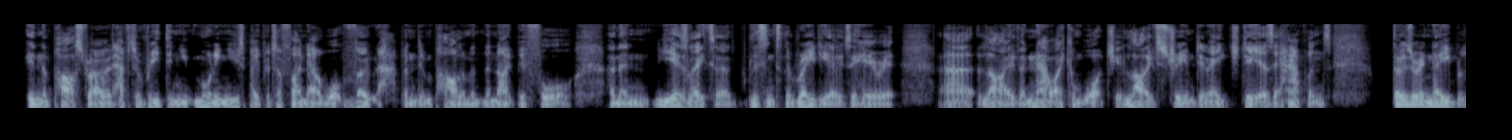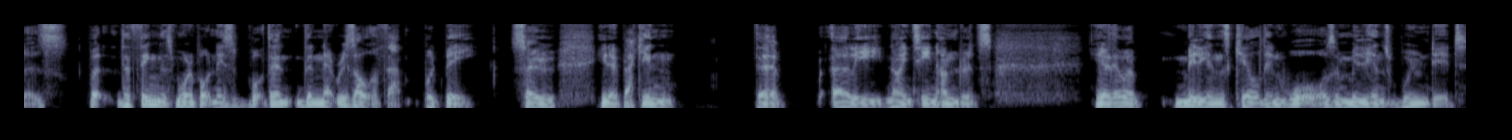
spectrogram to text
in the past where I would have to read the new, morning newspaper to find out what vote happened in parliament the night before. And then years later, listen to the radio to hear it, uh, live. And now I can watch it live streamed in HD as it happens. Those are enablers but the thing that's more important is what then the net result of that would be. So, you know, back in the early 1900s, you know, there were millions killed in wars and millions wounded.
